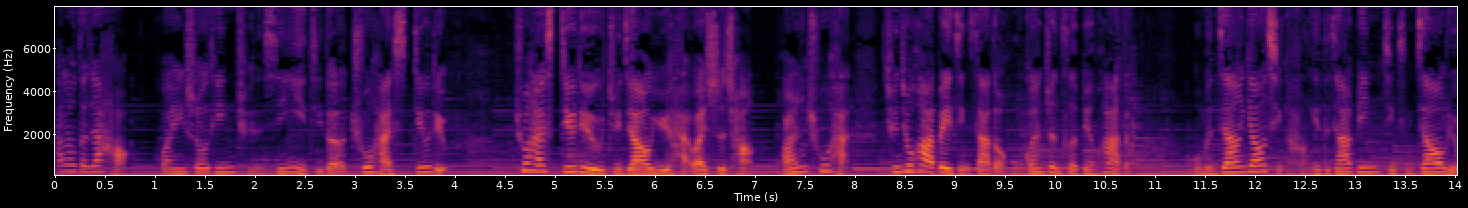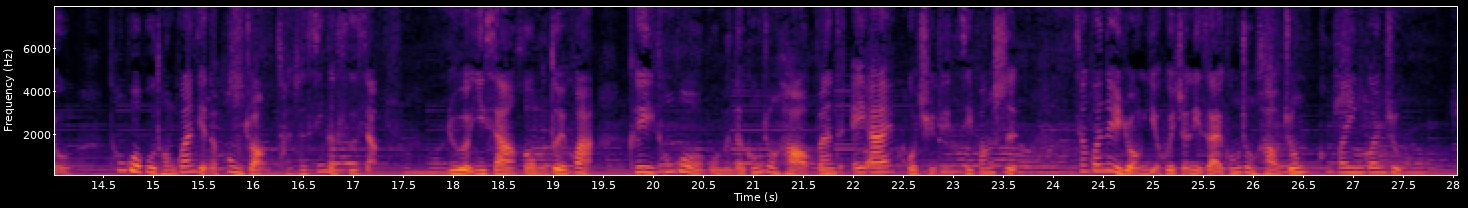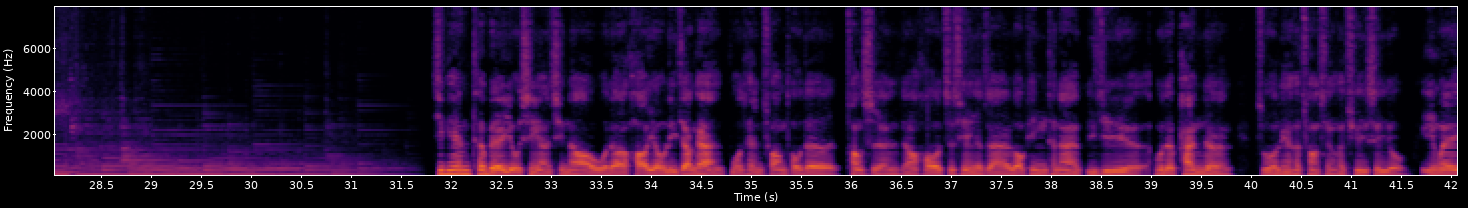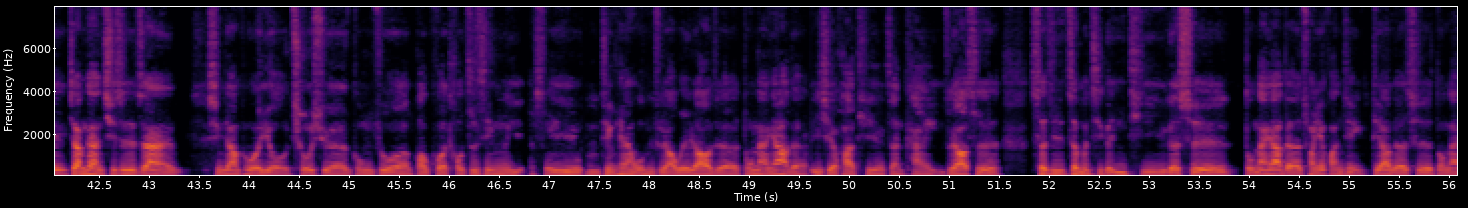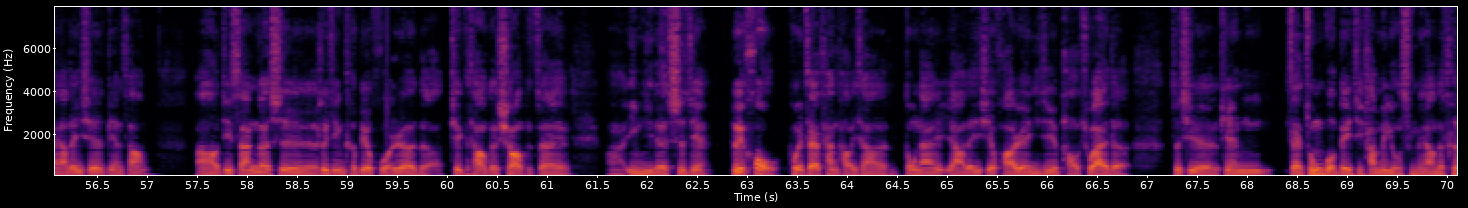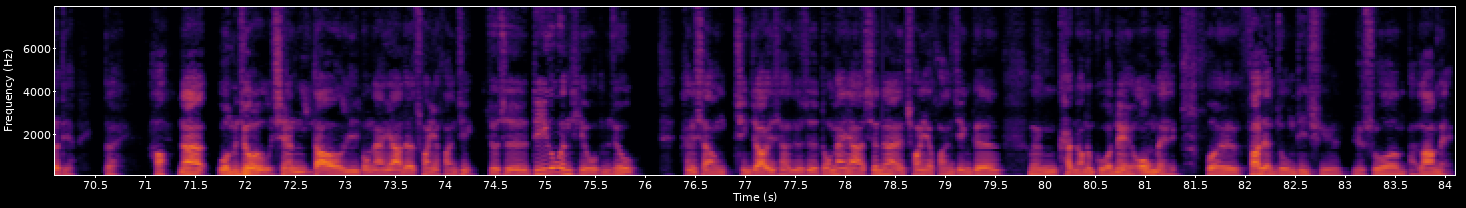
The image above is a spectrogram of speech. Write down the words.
Hello，大家好，欢迎收听全新一集的出海 Studio。出海 Studio 聚焦于海外市场、华人出海、全球化背景下的宏观政策变化等。我们将邀请行业的嘉宾进行交流，通过不同观点的碰撞，产生新的思想。如有意向和我们对话，可以通过我们的公众号 Brand AI 获取联系方式，相关内容也会整理在公众号中，欢迎关注。今天特别有幸啊，请到我的好友李江干，墨腾创投的创始人，然后之前也在 Locking Internet 以及 Wood Panda 做联合创始人和区域 CEO。因为江干其实在新加坡有求学、工作，包括投资经历，所以嗯，今天我们主要围绕着东南亚的一些话题展开，主要是涉及这么几个议题：一个是东南亚的创业环境，第二个是东南亚的一些电商，然后第三个是最近特别火热的 TikTok Shop 在。啊，印尼的事件，最后会再探讨一下东南亚的一些华人以及跑出来的这些偏在中国背景，他们有什么样的特点？对，好，那我们就先到东南亚的创业环境，就是第一个问题，我们就很想请教一下，就是东南亚现在创业环境跟我们看到的国内、欧美或发展中地区，比如说拉美，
